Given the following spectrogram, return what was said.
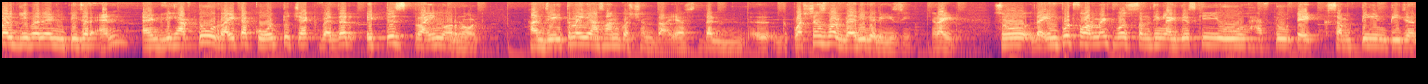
were given an integer n and we have to write a code to check whether it is prime or not हाँ जी इतना ही आसान क्वेश्चन था yes that uh, the questions were very very easy right so the input format was something like this ki you have to take some t integer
